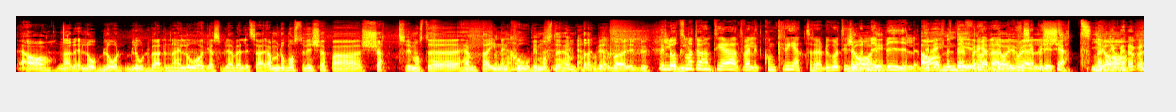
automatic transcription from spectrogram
ja, när blod, blodvärdena är låga så blir jag väldigt så här, ja men då måste vi köpa kött, vi måste hämta in en ko, vi måste hämta... Du, det låter som att du hanterar allt väldigt konkret sådär. Du går och tittar på en ny bil direkt ja, men det, du får reda. Jag du går och väldigt, köper kött när ja, behöver.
